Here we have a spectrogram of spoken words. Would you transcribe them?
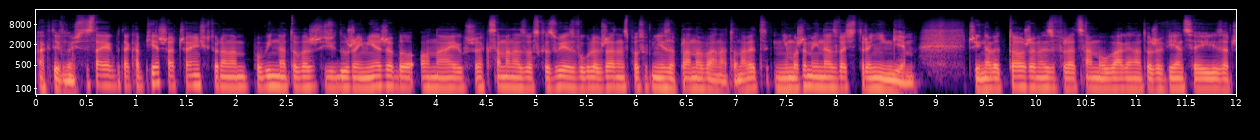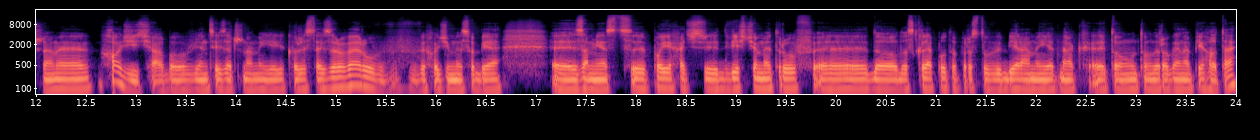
aktywność. To jest tak jakby taka pierwsza część, która nam powinna towarzyszyć w dużej mierze, bo ona, już jak sama nazwa wskazuje, jest w ogóle w żaden sposób niezaplanowana. To nawet nie możemy jej nazwać treningiem. Czyli nawet to, że my zwracamy uwagę na to, że więcej zaczynamy chodzić albo więcej zaczynamy korzystać z roweru, wychodzimy sobie e, zamiast pojechać 200 metrów e, do, do sklepu, to po prostu wybieramy jednak e, tą, tą drogę na piechotę,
